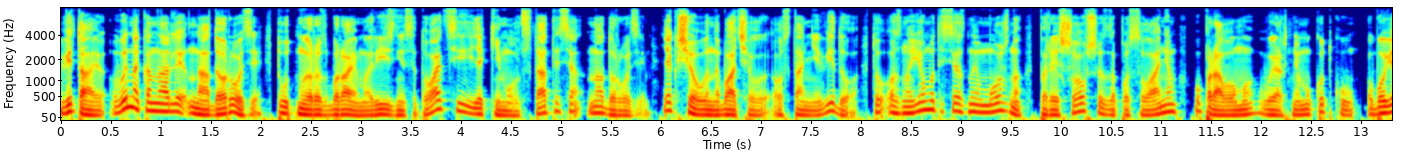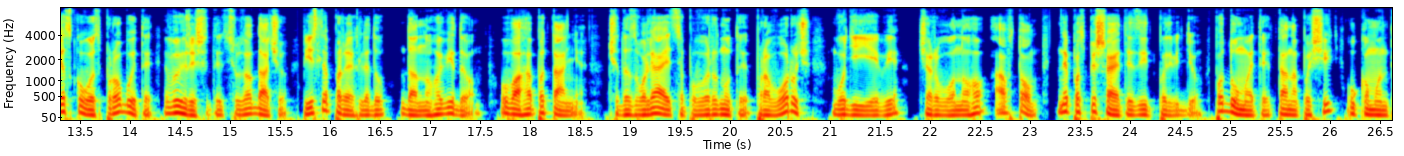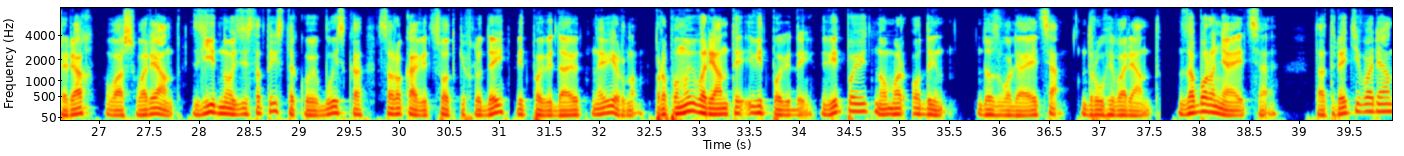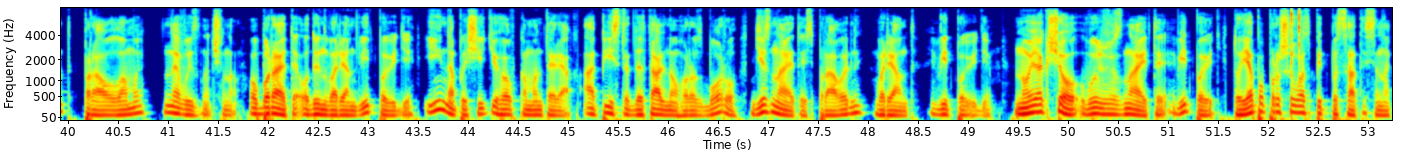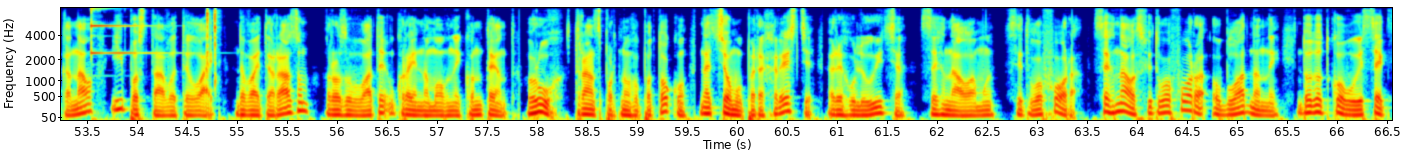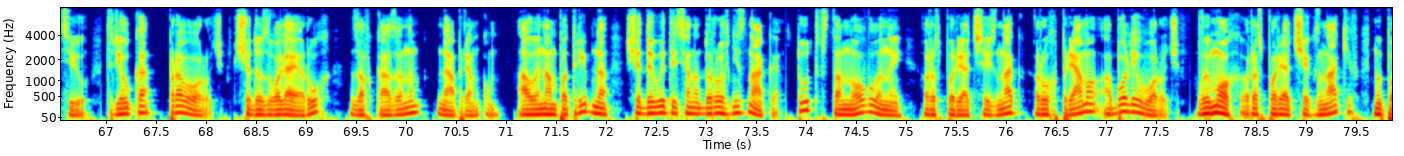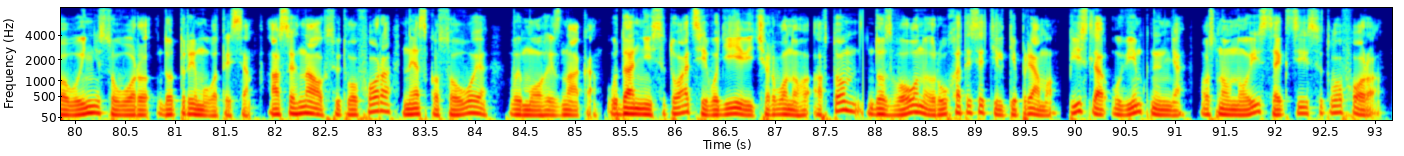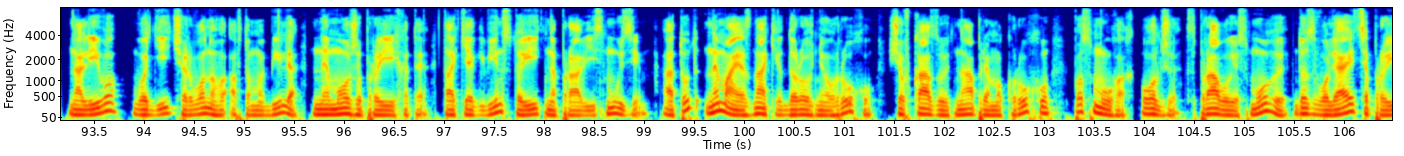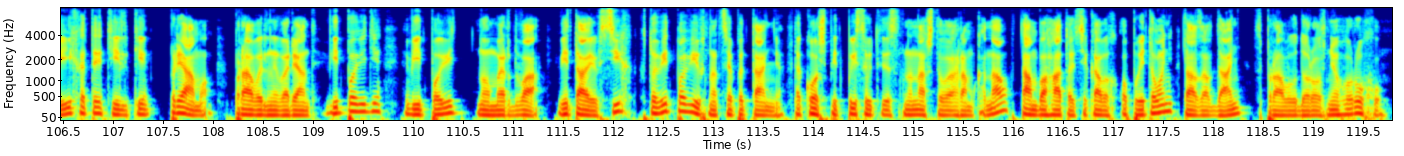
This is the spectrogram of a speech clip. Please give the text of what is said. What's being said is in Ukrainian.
Вітаю! Ви на каналі На дорозі. Тут ми розбираємо різні ситуації, які можуть статися на дорозі. Якщо ви не бачили останнє відео, то ознайомитися з ним можна, перейшовши за посиланням у правому верхньому кутку. Обов'язково спробуйте вирішити цю задачу після перегляду даного відео. Увага питання: чи дозволяється повернути праворуч водієві червоного авто? Не поспішайте з відповіддю. Подумайте та напишіть у коментарях ваш варіант. Згідно зі статистикою, близько 40% людей відповідають невірно. Пропоную варіанти відповідей. Відповідь номер 1 дозволяється. Другий варіант забороняється. Та третій варіант правилами не визначено. Обирайте один варіант відповіді і напишіть його в коментарях. А після детального розбору дізнаєтесь правильний варіант відповіді. Ну а якщо ви вже знаєте відповідь, то я попрошу вас підписатися на канал і поставити лайк. Давайте разом розвивати україномовний контент. Рух транспортного потоку на цьому перехресті регулюється сигналами світлофора. Сигнал світлофора обладнаний додатковою секцією стрілка праворуч, що дозволяє рух за вказаним напрямком. Але нам потрібно ще дивитися на дорожні знаки. Тут встановлений розпорядчий знак рух прямо або ліворуч. Вимог розпорядчих знаків ми повинні суворо дотримуватися, а сигнал світлофора не скасовує вимоги знака. У даній ситуації водієві червоного авто дозволено рухатися тільки прямо після увімкнення основної секції світлофора. Наліво водій червоного автомобіля не може проїхати, так як він стоїть на правій смузі. А тут немає знаків дорожнього руху, що вказують напрямок руху по смугах. Отже, з правої смуги дозволяється проїхати тільки прямо. Правильний варіант відповіді відповідь номер 2. Вітаю всіх, хто відповів на це питання. Також підписуйтесь на наш телеграм-канал, там багато цікавих опитувань та завдань з правил дорожнього руху.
